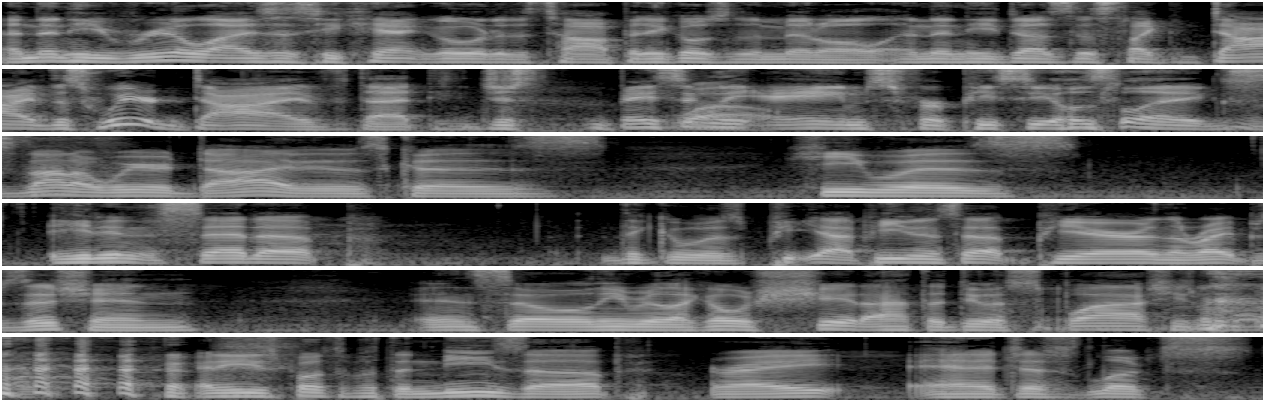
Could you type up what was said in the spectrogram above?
and then he realizes he can't go to the top, and he goes to the middle, and then he does this like dive, this weird dive that he just basically Wow. aims for PCO's legs. it's not a weird dive. It was because he was he didn't set up. I think it was yeah. He didn't set up Pierre in the right position, and so he was like, "Oh shit, I have to do a splash." He's and he's supposed to put the knees up, right? And it just looks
